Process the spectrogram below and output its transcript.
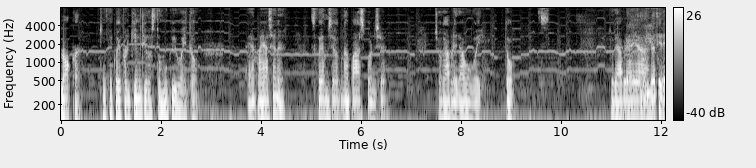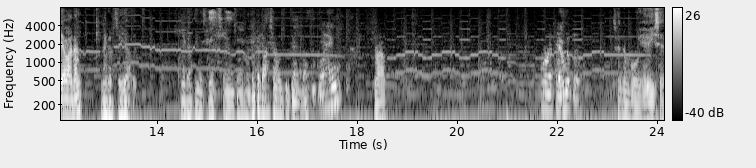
લોકર જો કે કોઈ પણ કિંમતી વસ્તુ મૂકવી હોય તો. અહીંયા છે ને સ્વયંસેવકના પાસ પણ છે. જો કે આપણે જવું હોય તો. તો આપણે અહીંયા નથી રહેવાના. નગર જઈ આવે. એકાદ દિવસ રહેશે એવું છે. એમાં. કે ભાષા ઓછું ત્યાં વાત. વાહ. છે ને બહુ હેવી છે.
